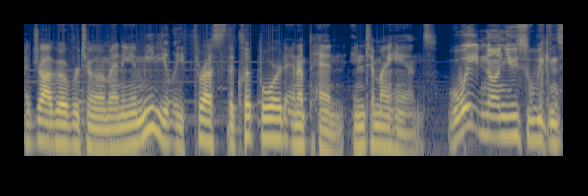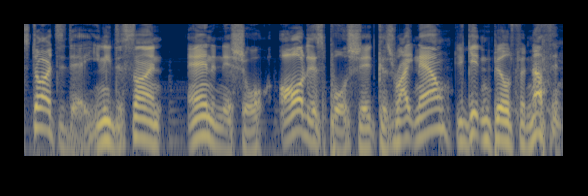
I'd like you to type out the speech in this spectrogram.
I jog over to him and he immediately thrusts the clipboard and a pen into my hands. We're waiting on you so we can start today. You need to sign and initial all this bullshit, because right now, you're getting billed for nothing.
